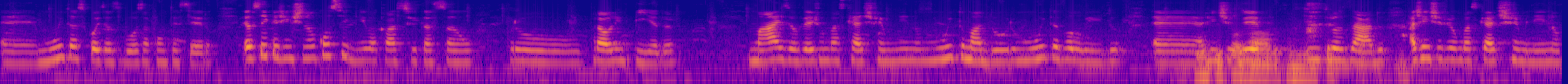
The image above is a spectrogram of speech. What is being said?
É, muitas coisas boas aconteceram. Eu sei que a gente não conseguiu a classificação para a Olimpíada, mas eu vejo um basquete feminino muito maduro, muito evoluído. É, a gente vê entrosado. A gente vê um basquete feminino.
